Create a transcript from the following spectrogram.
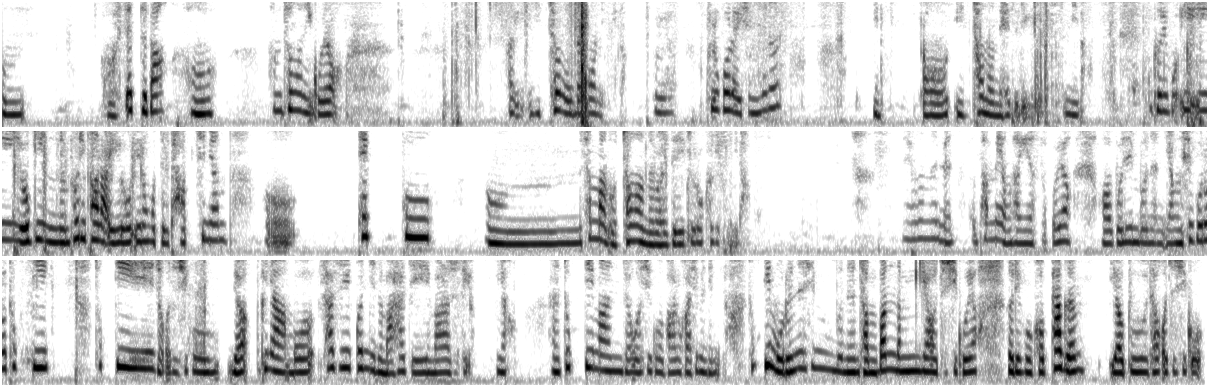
음, 어, 세트당 어, 3,000원이고요. 아, 2,500원입니다. 그리고 풀거래이신 분은 이, 어, 2,000원 해드리겠습니다. 그리고 이, 이 여기 있는 프리파라 이거 이런 것들 다 합치면 어, 택포 음, 35,000원으로 해드리도록 하겠습니다. 네, 오늘은 판매 영상이었었고요. 어, 보신 분은 양식으로 톡띠 톡띠 적어주시고 몇, 그냥 뭐 사실 건지는 말하지 말아주세요. 그냥 그냥 톡띠만 적으시고 바로 가시면 됩니다. 톡띠 모르시는 분은 전번 남겨주시고요. 그리고 거파금 여부 적어주시고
